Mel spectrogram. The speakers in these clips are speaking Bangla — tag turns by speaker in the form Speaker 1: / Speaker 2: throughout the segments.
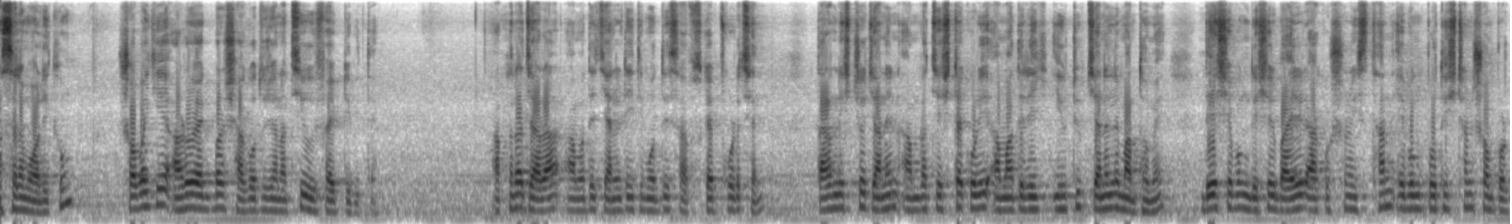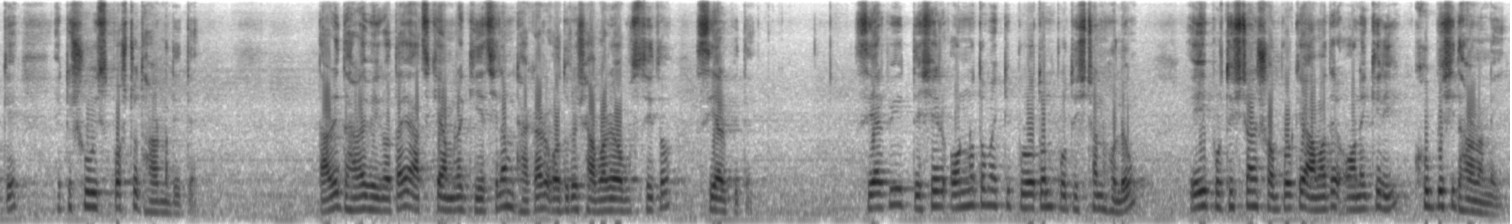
Speaker 1: আসসালামু আলাইকুম। সবাইকে আরও একবার স্বাগত জানাচ্ছি উই ফাইভ টিভিতে। আপনারা যারা আমাদের চ্যানেলটি ইতিমধ্যে সাবস্ক্রাইব করেছেন, তারা নিশ্চয় জানেন আমরা চেষ্টা করি আমাদের এই ইউটিউব চ্যানেলের মাধ্যমে দেশ এবং দেশের বাইরের আকর্ষণীয় স্থান এবং প্রতিষ্ঠান সম্পর্কে একটি সুস্পষ্ট ধারণা দিতে। তারই ধারাবাহিকতায় আজকে আমরা গিয়েছিলাম ঢাকার অদূরে সাভারে অবস্থিত সিআরপিতে। সিআরপি দেশের অন্যতম একটি পুরাতন প্রতিষ্ঠান হলেও এই প্রতিষ্ঠান সম্পর্কে আমাদের অনেকেরই খুব বেশি ধারণা নেই।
